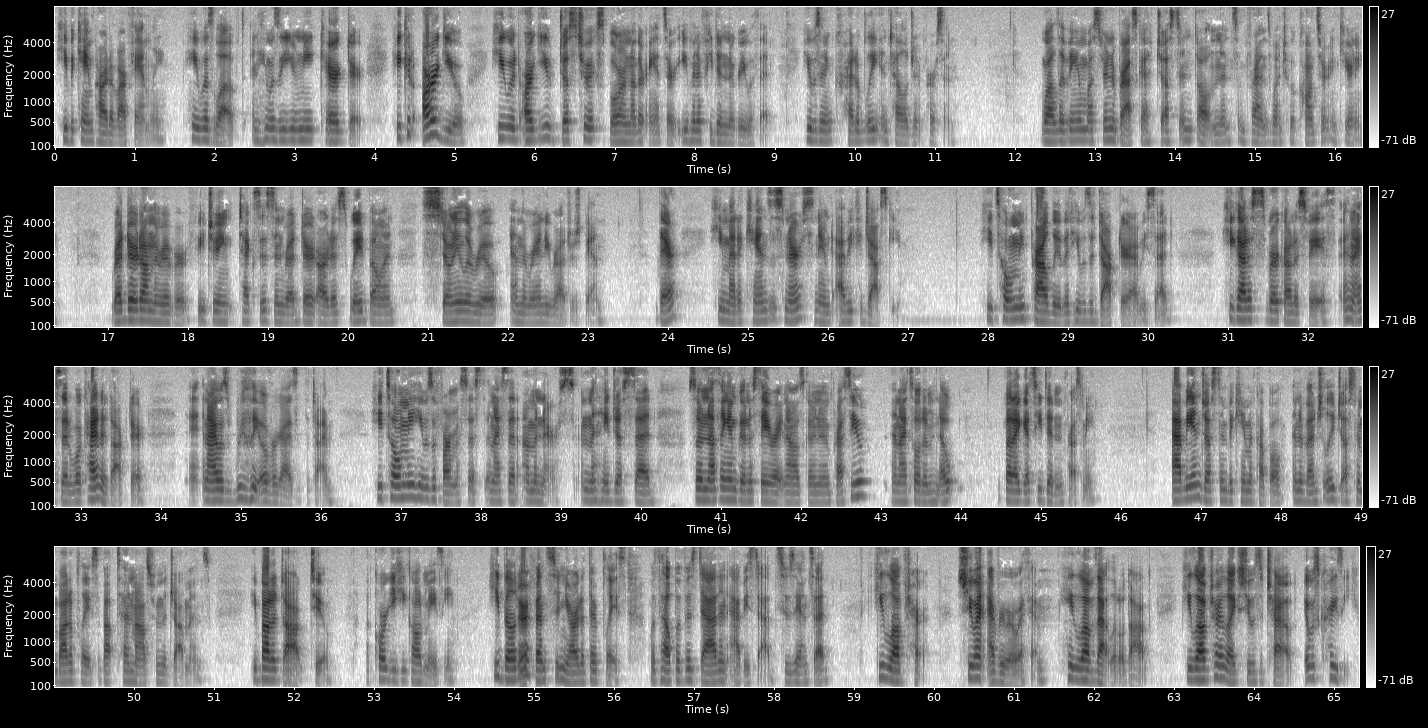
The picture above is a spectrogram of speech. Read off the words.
he became part of our family. He was loved, and he was a unique character. He could argue. He would argue just to explore another answer, even if he didn't agree with it. He was an incredibly intelligent person. While living in western Nebraska, Justin, Dalton, and some friends went to a concert in Kearney. Red Dirt on the River, featuring Texas and Red Dirt artists Wade Bowen, Stoney LaRue, and the Randy Rogers Band. There, he met a Kansas nurse named Abby Kajowski. He told me proudly that he was a doctor, Abby said. He got a smirk on his face, and I said, What kind of doctor? And I was really over guys at the time. He told me he was a pharmacist, and I said, I'm a nurse. And then he just said, so nothing I'm going to say right now is going to impress you? And I told him, Nope. but I guess he did impress me. Abby and Justin became a couple, and eventually Justin bought a place about 10 miles from the Jobmans. He bought a dog, too, a corgi he called Maisie. He built her a fenced in yard at their place with the help of his dad and Abby's dad, Suzanne said. He loved her. She went everywhere with him. He loved that little dog. He loved her like she was a child. It was crazy.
